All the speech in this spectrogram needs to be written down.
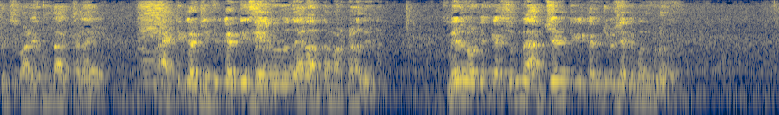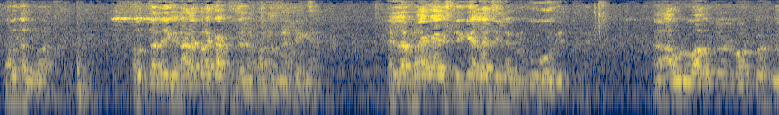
ಫಿಕ್ಸ್ ಮಾಡಿ ಮುಂದಾಗ್ತಾರೆ. ಪ್ರಾಕ್ಟಿಕಲ್ ಡಿಫಿಕಲ್ಟೀಸ್ ಏನು ಅನ್ನೋದು ಯಾರು ಅರ್ಥ ಮಾಡ್ಕೊಳ್ಳೋದಿಲ್ಲ. ಮೇಲ್ ನೋಟಕ್ಕೆ ಸುಮ್ಮನೆ ಅರ್ಜೆಂಟ್ಗೆ ಕನ್ಕ್ಲೂಷನ್ ಬಂದ್ಬಿಡೋದು. ಹೌದಲ್ವಾ? ಹೌದ್ ತಾನೇ ಈಗ ನಾಳೆ ಬರೋಕ್ಕಾಗ್ತಿದ್ದೇನೆ ಹನ್ನೊಂದು ಗಂಟೆಗೆ ಎಲ್ಲ ಫ್ಲಾಗ್ ಹಾಯಿಸ್ಲಿಕ್ಕೆ ಎಲ್ಲ ಜಿಲ್ಲೆಗಳಿಗೂ ಹೋಗಿರ್ತಾರೆ. ಅವರು ಅದನ್ನು ನೋಡಿಕೊಂಡು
